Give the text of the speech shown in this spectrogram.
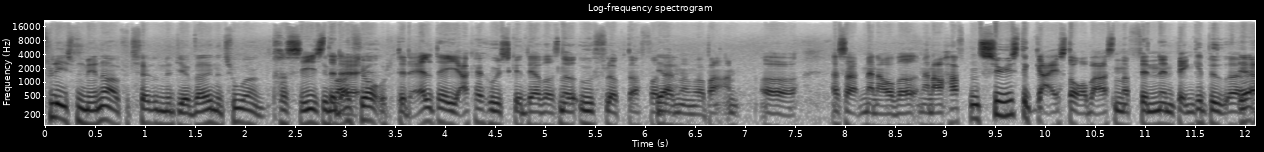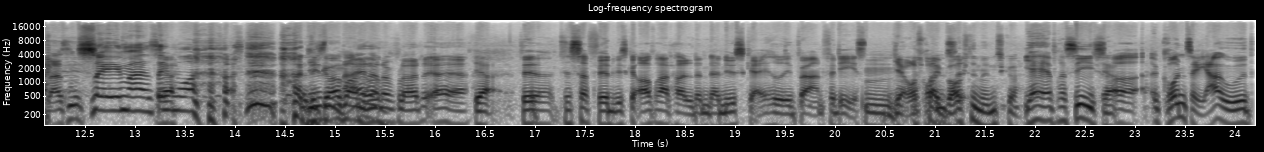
flest minder at fortælle, når de har været i naturen. Præcis. Det er meget da, sjovt. Det er alt det, jeg kan huske. Det har været sådan noget udflugter fra, Ja. da man var barn. Og altså, man har jo, været, man har jo haft den sygeste gejst over bare sådan at finde en bænkebider. Ja. Ja. Eller sådan, se mig, se Ja. mor. og det de er gør sådan, bare noget." den er flot. Ja, ja. Ja, Det, det er så fedt. Vi skal opretholde den der nysgerrighed i børn, fordi sådan... ja også bare i til- voksne mennesker. Ja, ja, præcis. Ja. Og grunden til, at jeg er ude, det,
